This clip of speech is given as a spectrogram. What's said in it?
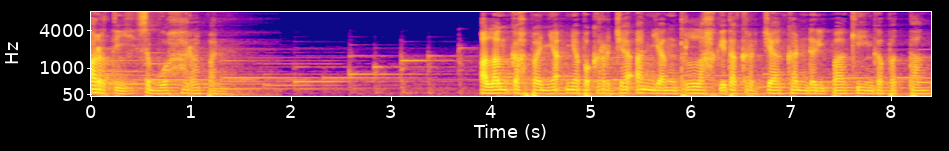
Arti sebuah harapan. Alangkah banyaknya pekerjaan yang telah kita kerjakan dari pagi hingga petang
